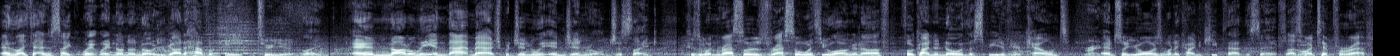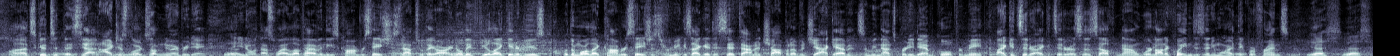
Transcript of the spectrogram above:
and like that, and it's like, wait, wait, no, no, no, you got to have a beat to you, like, and not only in that match, but generally in general, just like, because when wrestlers wrestle with you long enough, they'll kind of know the speed of your count, Right. and so you always want to kind of keep that the same. So that's So- my tip for refs. Oh, that's good to this. Yeah, I just learned something new every day. And you know what? That's why I love having these conversations. That's what they are. I know they feel like interviews, but they're more like conversations for me because I get to sit down and chop it up with Jack Evans. I mean, that's pretty damn cool for me. I consider I consider us myself now. We're not acquaintances anymore. I think we're friends. Yes, yes,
